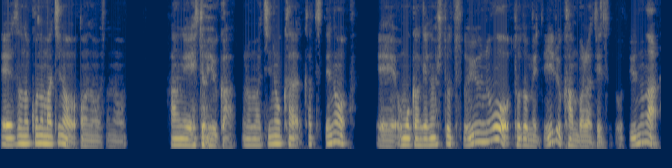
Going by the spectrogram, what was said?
えー、その、この街の、あの、その、繁栄というか、この街のかかつての、えー、面影の一つというのを留めている神原鉄道というのが、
